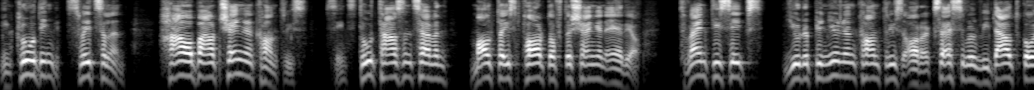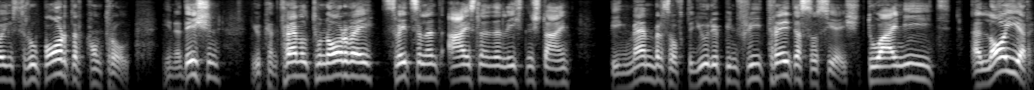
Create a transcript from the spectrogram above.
including Switzerland. How about Schengen countries? Since 2007, Malta is part of the Schengen area. 26 European Union countries are accessible without going through border control. In addition, you can travel to Norway, Switzerland, Iceland and Liechtenstein, being members of the European Free Trade Association. Do I need a lawyer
